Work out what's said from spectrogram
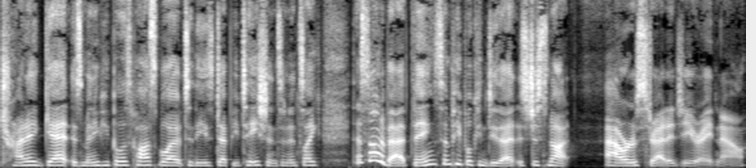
trying to get as many people as possible out to these deputations. And it's like, that's not a bad thing. Some people can do that. It's just not our strategy right now.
